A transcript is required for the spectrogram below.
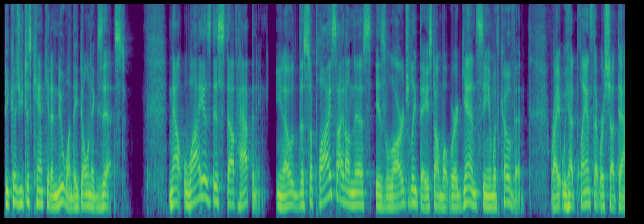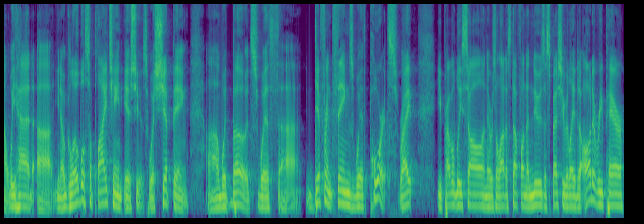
because you just can't get a new one. They don't exist. Now, why is this stuff happening? You know, the supply side on this is largely based on what we're again seeing with COVID, right? We had plants that were shut down. We had, uh, you know, global supply chain issues with shipping, uh, with boats, with uh, different things with ports, right? You probably saw, and there was a lot of stuff on the news, especially related to auto repair,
